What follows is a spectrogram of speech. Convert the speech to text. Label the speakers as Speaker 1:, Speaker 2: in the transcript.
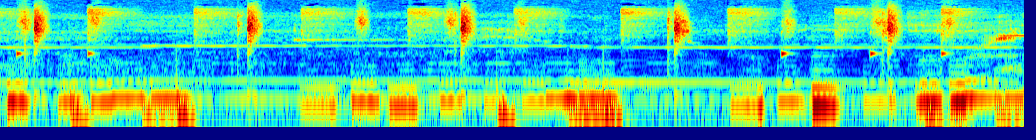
Speaker 1: Thank you.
